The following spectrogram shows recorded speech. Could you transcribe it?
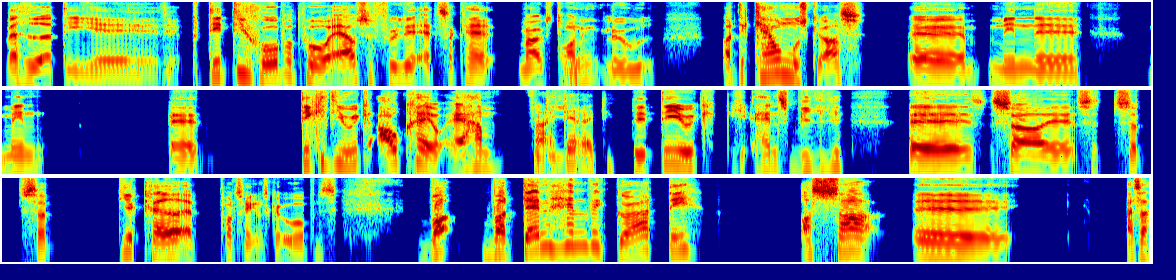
hvad hedder det, øh, det de håber på, er jo selvfølgelig, at så kan Mørks dronning løbe ud. Og det kan hun måske også. Øh, men øh, men øh, det kan de jo ikke afkræve af ham. Fordi Nej, det er rigtigt. Det, det er jo ikke hans vilje. Øh, så, øh, så, så, så de har krævet, at portalen skal åbnes. Hvor, hvordan han vil gøre det, og så øh, altså,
